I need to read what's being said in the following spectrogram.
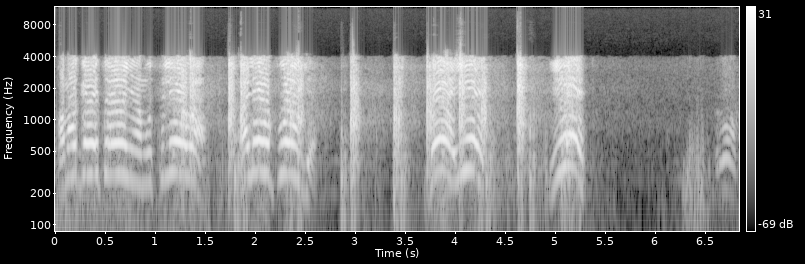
Помогает раненому. Слева. На левом фланге. Да, есть. Есть. Ром.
